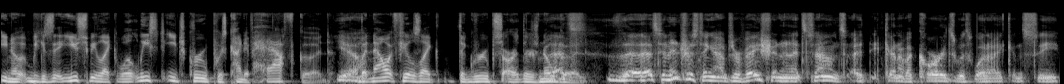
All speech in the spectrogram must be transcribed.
You know, because it used to be like, well, at least each group was kind of half good. Yeah. But now it feels like the groups are there's no That's, good. th- that's an interesting observation, and it sounds it kind of accords with what I can see.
